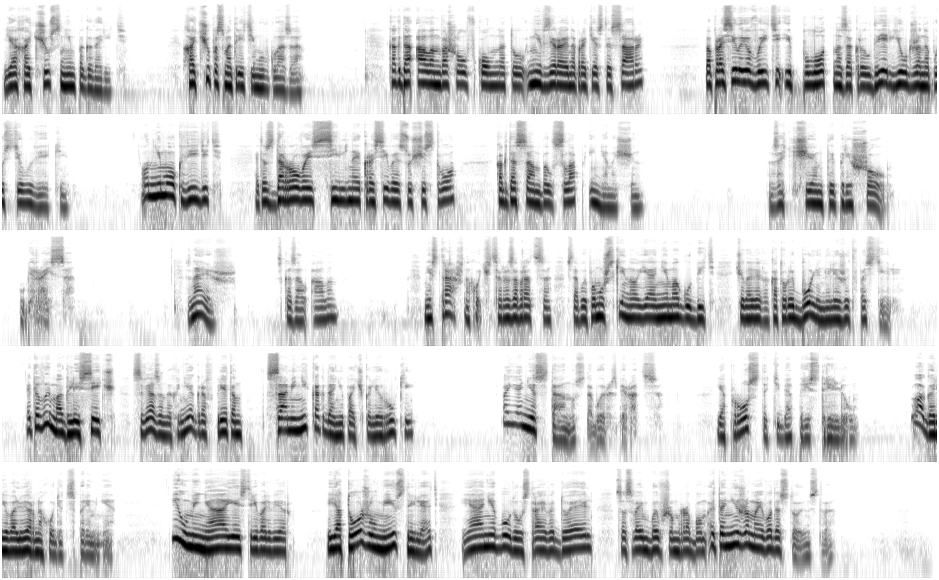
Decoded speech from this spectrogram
Я хочу с ним поговорить. Хочу посмотреть ему в глаза. Когда Алан вошел в комнату, невзирая на протесты Сары, попросил ее выйти и плотно закрыл дверь, Юджин опустил веки. Он не мог видеть это здоровое, сильное, красивое существо, когда сам был слаб и немощен. «Зачем ты пришел? Убирайся!» «Знаешь, — сказал Алан, — мне страшно, хочется разобраться с тобой по-мужски, но я не могу бить человека, который болен и лежит в постели. Это вы могли сечь связанных негров, при этом сами никогда не пачкали руки. А я не стану с тобой разбираться. Я просто тебя пристрелю. Благо револьвер находится при мне. И у меня есть револьвер и я тоже умею стрелять. Я не буду устраивать дуэль со своим бывшим рабом. Это ниже моего достоинства.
